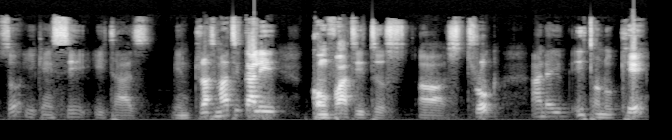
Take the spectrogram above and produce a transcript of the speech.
So you can see it has been dramatically converted to uh, stroke, and then you hit on OK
